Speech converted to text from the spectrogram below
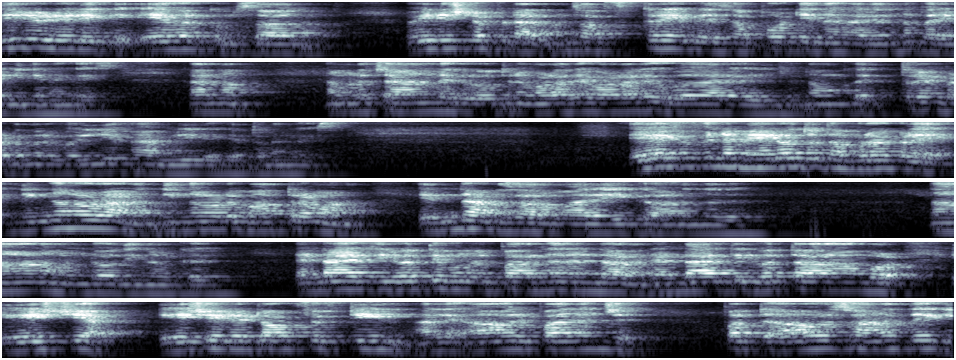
പുതിയൊരു വീഡിയോയിലേക്ക് ഏവർക്കും സ്വാഗതം. വീഡിയോ ഇഷ്ടപ്പെട്ടാൽ ഒന്ന് സബ്സ്ക്രൈബ് ചെയ്ത് സപ്പോർട്ട് ചെയ്യുന്ന കാര്യം ഒന്ന് പരിഗണിക്കണം ഗൈസ് കാരണം നമ്മുടെ ചാനലിന്റെ ഗ്രോത്തിന് വളരെ വളരെ ഉപകാരമായിരിക്കും. നമുക്ക് എത്രയും പെട്ടെന്ന് ഒരു വലിയ ഫാമിലിയിലേക്ക് എത്തണം ഗൈസ് എ എഫ് എഫിന്റെ മേലോത്ത തമ്പ്രാക്കളെ നിങ്ങളോടാണ് നിങ്ങളോട് മാത്രമാണ് എന്താണ് സാറന്മാരെ ഈ കാണുന്നത്? നാണമുണ്ടോ നിങ്ങൾക്ക്? രണ്ടായിരത്തി ഇരുപത്തി മൂന്നിൽ പറഞ്ഞത് എന്താണ്? രണ്ടായിരത്തി ഇരുപത്തി ആറാകുമ്പോൾ ഏഷ്യ ഏഷ്യയിലെ ടോപ്പ് ഫിഫ്റ്റീൻ അല്ലെ ആ ഒരു പതിനഞ്ച് പത്ത് ആ ഒരു സ്ഥാനത്തേക്ക്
